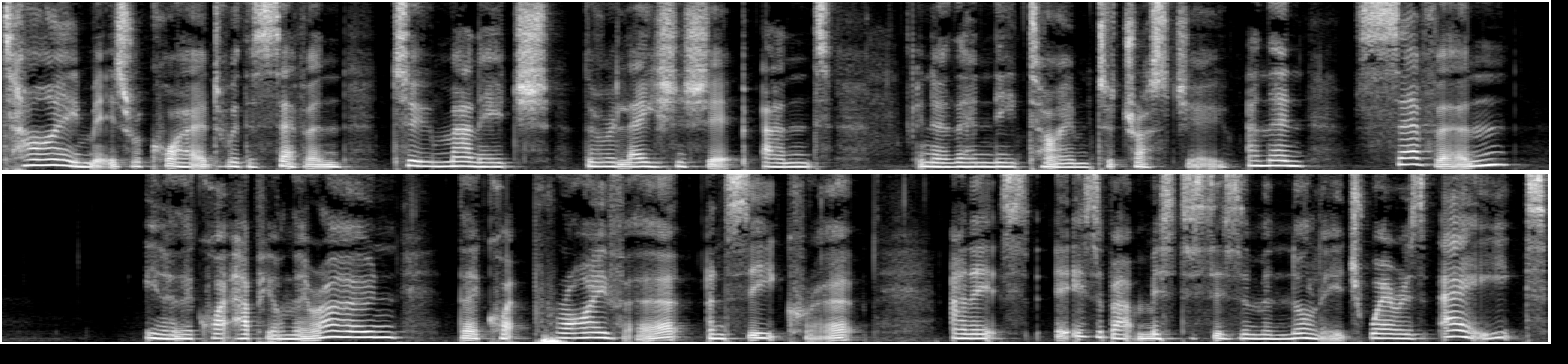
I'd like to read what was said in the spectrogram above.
time is required with a seven to manage the relationship and, you know, they need time to trust you. And then seven, you know, they're quite happy on their own they're quite private and secret and it's it is about mysticism and knowledge whereas 8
